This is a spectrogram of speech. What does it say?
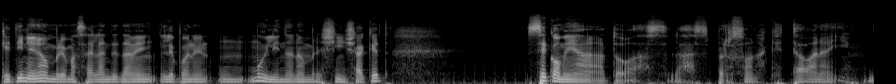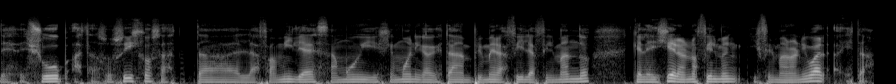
que tiene nombre, más adelante también le ponen un muy lindo nombre, Jean Jacket, se come a todas las personas que estaban ahí, desde Yup hasta sus hijos, hasta la familia esa muy hegemónica que estaba en primera fila filmando, que le dijeron no filmen y filmaron igual, ahí está,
